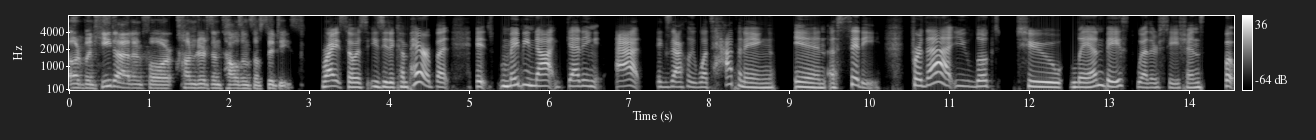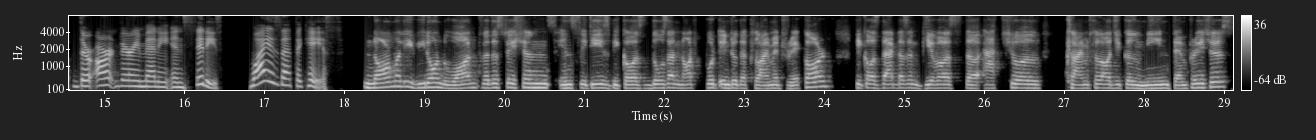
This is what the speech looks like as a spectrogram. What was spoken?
urban heat island for hundreds and thousands of cities. Right. So it's easy to compare, but it's maybe not getting at exactly what's happening in a city. For that, you looked to land based weather stations, but there aren't very many in cities. Why is that the case? Normally, we don't want weather stations in cities because those are not put into the climate record, because that doesn't give us the actual climatological mean temperatures.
